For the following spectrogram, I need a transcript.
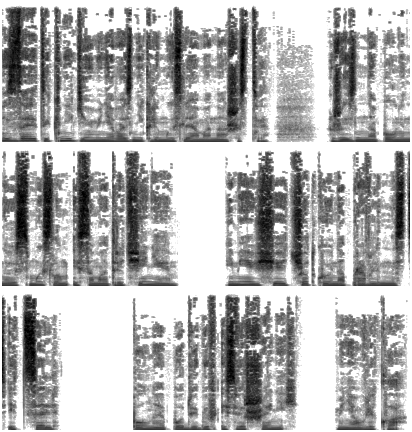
Из-за этой книги у меня возникли мысли о монашестве. Жизнь, наполненная смыслом и самоотречением, имеющая четкую направленность и цель, полная подвигов и свершений, меня увлекла.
